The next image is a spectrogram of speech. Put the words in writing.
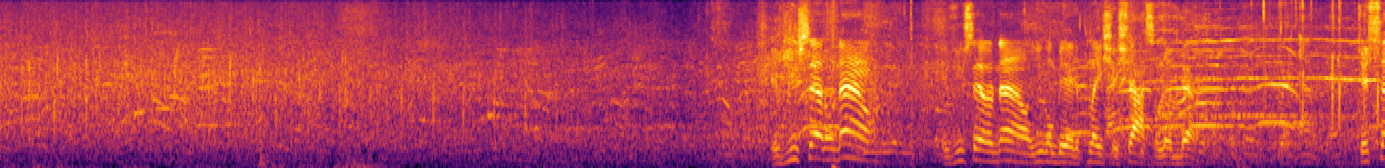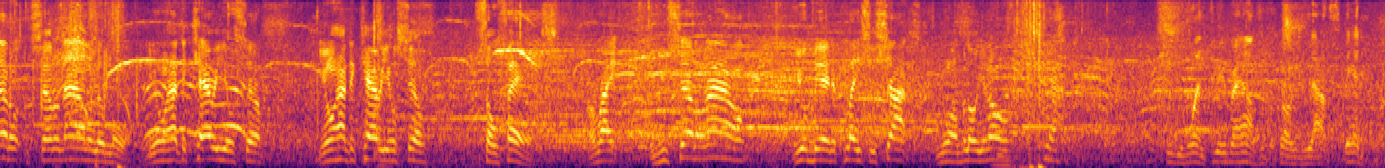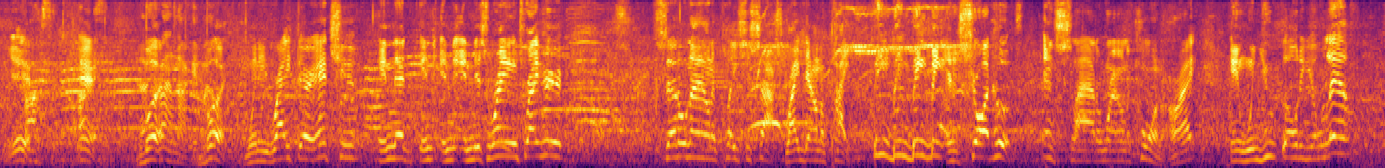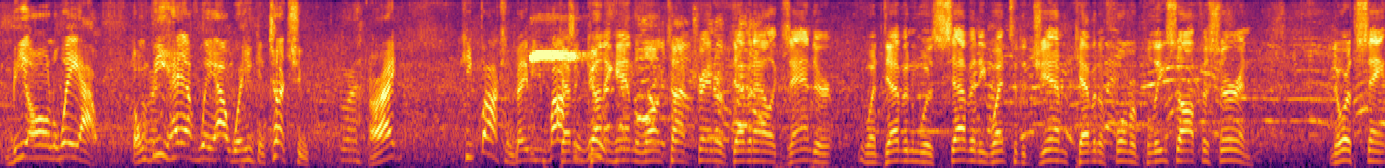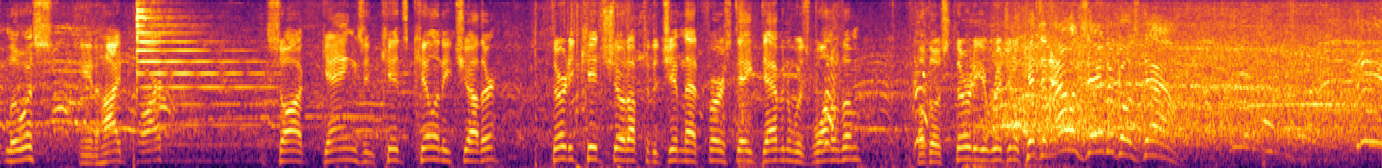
If you settle down, if you settle down, you're gonna be able to place your shots a little better. Just settle, settle down a little more. You don't have to carry yourself. You don't have to carry yourself so fast. All right? If you settle down, you'll be able to place your shots. You wanna blow your nose? Yeah. You won three rounds because you outspent him. Yeah, Boxing, yeah. boxing. But try and knock him but when he right there at you in that in, in, in this range right here, settle down and place your shots right down the pipe. Bing, bing, bing, bing, and short hooks and slide around the corner. All right. And when you go to your left, be all the way out. Don't be halfway out where he can touch you. All right. Keep boxing, baby. You boxing. Kevin Cunningham, the longtime trainer of Devon Alexander. When Devon was seven, he went to the gym. Kevin, a former police officer in North St. Louis in Hyde Park. Saw gangs and kids killing each other. 30 kids showed up to the gym that first day. Devon was one of them, of those 30 original kids. And Alexander goes down.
